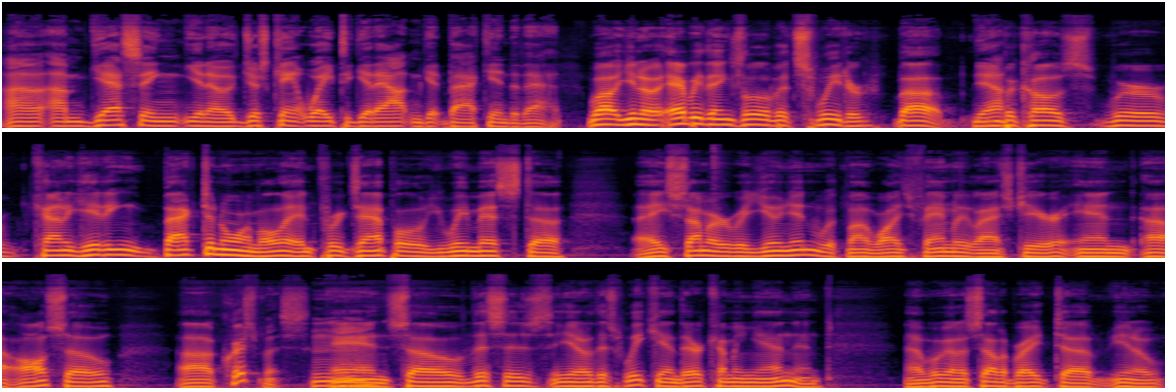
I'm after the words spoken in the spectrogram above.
Uh, I'm guessing, you know, just can't wait to get out and get back into that. Well, you know, everything's a little bit sweeter, uh, Yeah. because we're kind of getting back to normal. And for example, we missed uh, a summer reunion with my wife's family last year, and uh, also uh, Christmas. Mhm. And so this is, you know, this weekend they're coming in, and uh, we're going to celebrate, uh, you know,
